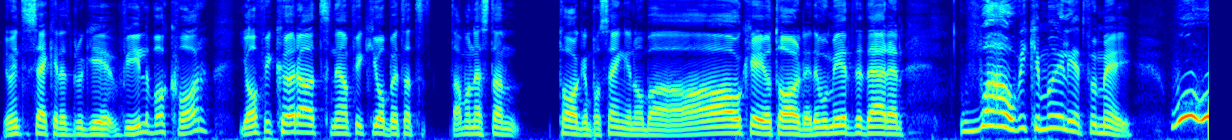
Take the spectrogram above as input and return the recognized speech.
jag är inte säker att Brugge vill vara kvar Jag fick höra att när han fick jobbet att han var nästan tagen på sängen och bara ah, okej okay, jag tar det, det var mer det där än Wow vilken möjlighet för mig! Woho!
